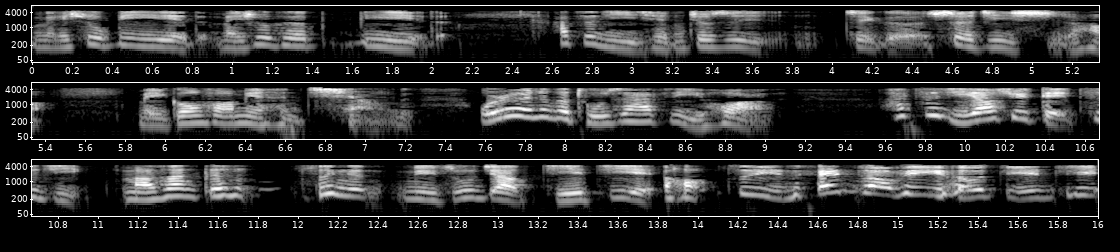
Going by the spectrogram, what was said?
美术毕业的，美术科毕业的，他自己以前就是这个设计师哈，美工方面很强的。我认为那个图是他自己画的，他自己要去给自己马上跟 这个女主角结界哦，自己在照片里头结界。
